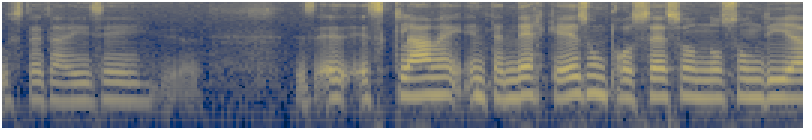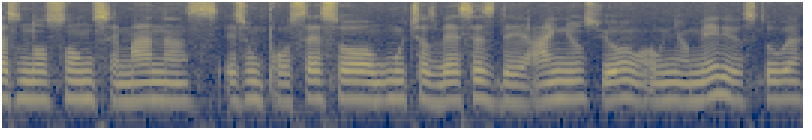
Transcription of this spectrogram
usted ahí sí, es, es, clave entender que es un proceso, no son días, no son semanas, es un proceso muchas veces de años. Yo un año y medio estuve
